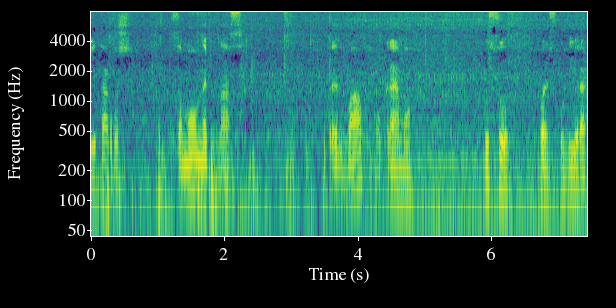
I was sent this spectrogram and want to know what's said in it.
І також замовник у нас придбав окремо усю польську Virax,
